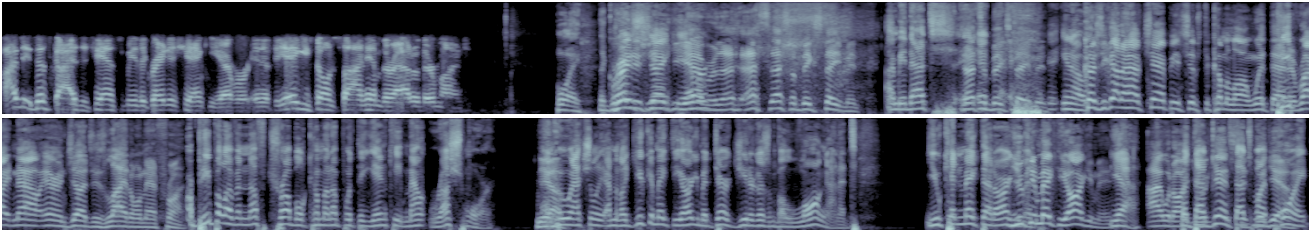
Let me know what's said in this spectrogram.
I think this guy has a chance to be the greatest Yankee ever. And if the Yankees don't sign him, they're out of their mind. Boy, the Greatest, greatest, Yankee, ever. That's, that's that's a big statement. I mean, that's That's a big statement. You know, because you got to have championships to come along with that. Peop- and right now, Aaron Judge is light on that front. Or people have enough trouble coming up with the Yankee Mount Rushmore. And Yeah. who actually, I mean, like, you can make the argument Derek Jeter doesn't belong on it. You can make that argument. You can make the argument. Yeah. I would argue but that, against that's it. my but yeah. point.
